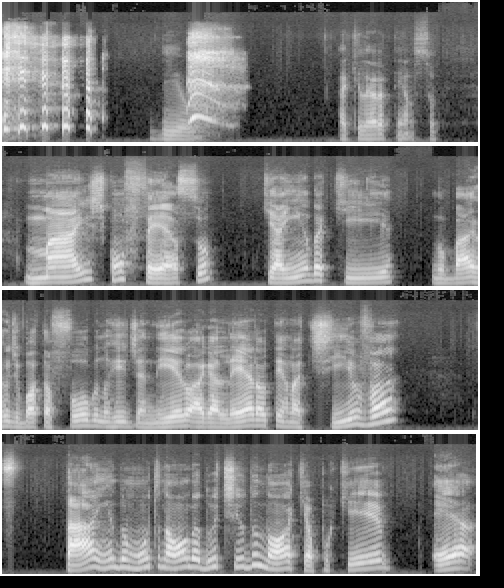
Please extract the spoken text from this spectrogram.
Deus. Aquilo era tenso. Mas confesso que ainda aqui no bairro de Botafogo, no Rio de Janeiro, a galera alternativa está indo muito na onda do tio do Nokia, porque é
